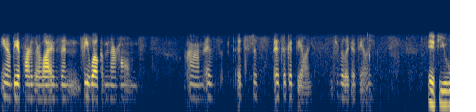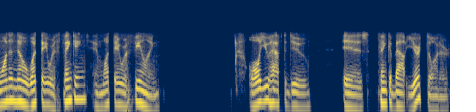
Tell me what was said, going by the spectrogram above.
you know be a part of their lives and be welcome in their homes um, is it's just it's a good feeling. It's a really good feeling. If you want to know what they were thinking and what they were feeling, all you have to do is think about your daughter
